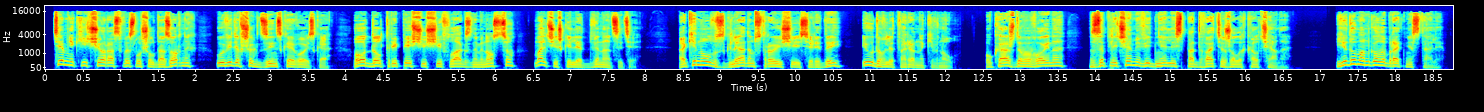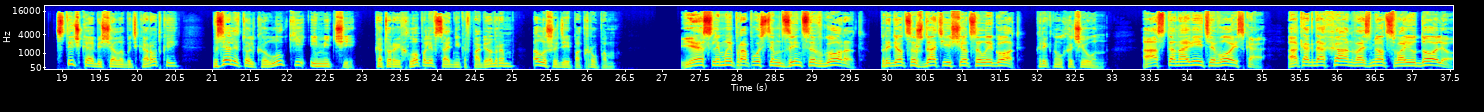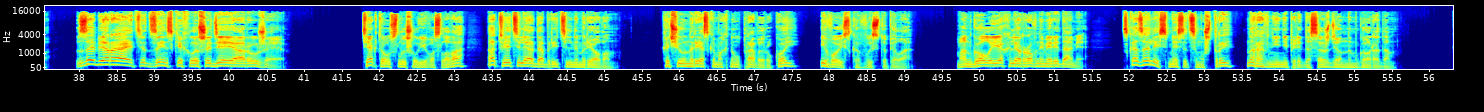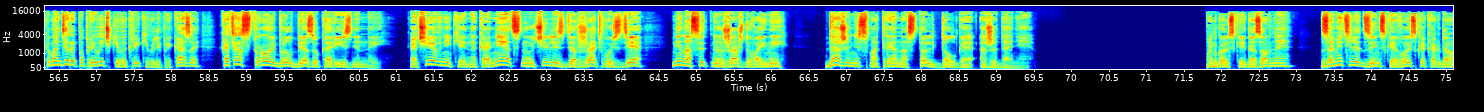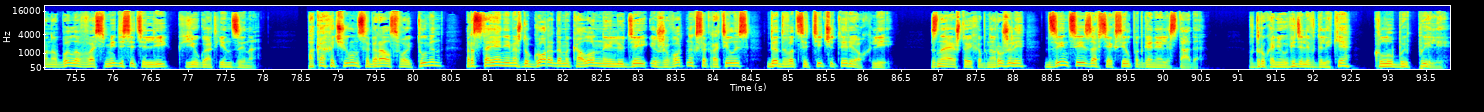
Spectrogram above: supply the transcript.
Темник еще раз выслушал дозорных, увидевших дзинское войско, отдал трепещущий флаг знаменосцу, мальчишке лет двенадцати, окинул взглядом строящиеся ряды и удовлетворенно кивнул. У каждого воина за плечами виднелись по два тяжелых колчана. Еду монголы брать не стали. Стычка обещала быть короткой, взяли только луки и мечи, которые хлопали всадников по бедрам, а лошадей по крупам. «Если мы пропустим дзиньца в город, придется ждать еще целый год!» — крикнул Хачиун. «Остановите войско! А когда хан возьмет свою долю, Забирайте дзинских лошадей и оружие!» Те, кто услышал его слова, ответили одобрительным ревом. Хачиун резко махнул правой рукой, и войско выступило. Монголы ехали ровными рядами. Сказались месяцы муштры на равнине перед осажденным городом. Командиры по привычке выкрикивали приказы, хотя строй был безукоризненный. Кочевники, наконец, научились держать в узде ненасытную жажду войны, даже несмотря на столь долгое ожидание. Монгольские дозорные заметили дзинское войско, когда оно было в 80 ли к югу от Янзына. Пока Хачиун собирал свой тумен, расстояние между городом и колонной людей и животных сократилось до 24 ли. Зная, что их обнаружили, дзинцы изо всех сил подгоняли стадо. Вдруг они увидели вдалеке клубы пыли.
